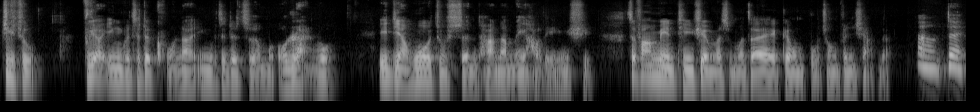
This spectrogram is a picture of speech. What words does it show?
记住，不要因为这些苦难，因为这些折磨而软弱，一定要握住神他那美好的应许。这方面，庭旭有没有什么在跟我们补充分享的？嗯，对，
